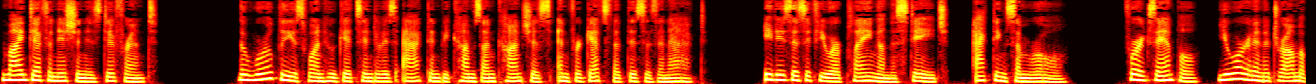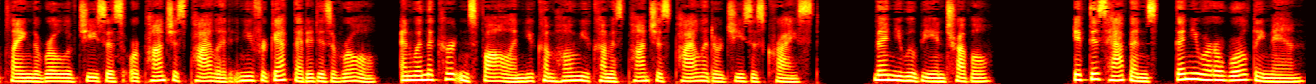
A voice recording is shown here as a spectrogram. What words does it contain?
My definition is different. The worldly is one who gets into his act and becomes unconscious and forgets that this is an act. It is as if you are playing on the stage, acting some role. For example, you are in a drama playing the role of Jesus or Pontius Pilate and you forget that it is a role, and when the curtains fall and you come home, you come as Pontius Pilate or Jesus Christ then you will be in trouble. If this happens, then you are a worldly man.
